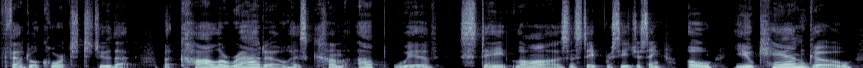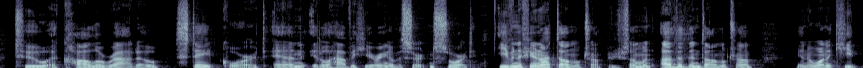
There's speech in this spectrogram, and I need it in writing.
federal court to do that. But Colorado has come up with state laws and state procedures saying, oh, you can go to a Colorado state court and it'll have a hearing of a certain sort. Even if you're not Donald Trump, if you're someone other than Donald Trump, you know, want to keep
